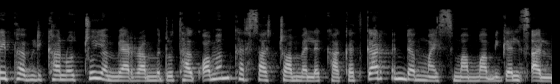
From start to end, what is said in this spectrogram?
ሪፐብሊካኖቹ የሚያራምዱት አቋምም ከእርሳቸው አመለካከት ጋር እንደማይስማማም ይገልጻሉ።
